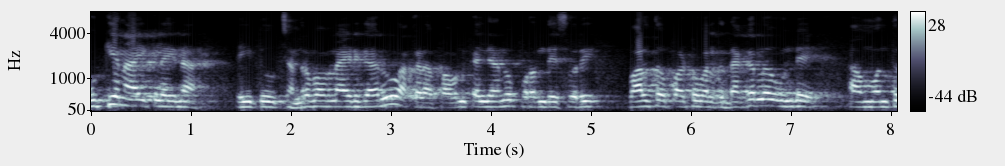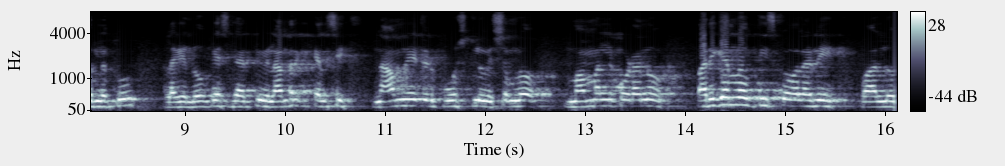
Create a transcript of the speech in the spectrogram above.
ముఖ్య నాయకులైన ఇటు చంద్రబాబు నాయుడు గారు అక్కడ పవన్ కళ్యాణ్ పురంధేశ్వరి వాళ్ళతో పాటు వాళ్ళకి దగ్గరలో ఉండే మంత్రులకు అలాగే లోకేష్ గారికి వీళ్ళందరికీ కలిసి నామినేటెడ్ పోస్టుల విషయంలో మమ్మల్ని కూడాను పరిగణలోకి తీసుకోవాలని వాళ్ళు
